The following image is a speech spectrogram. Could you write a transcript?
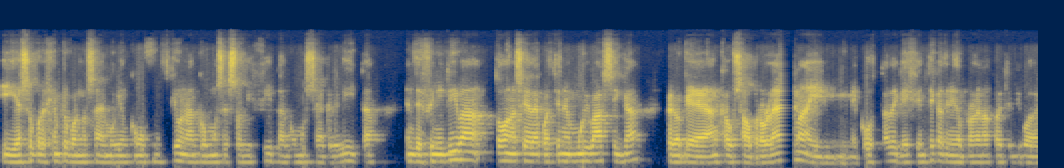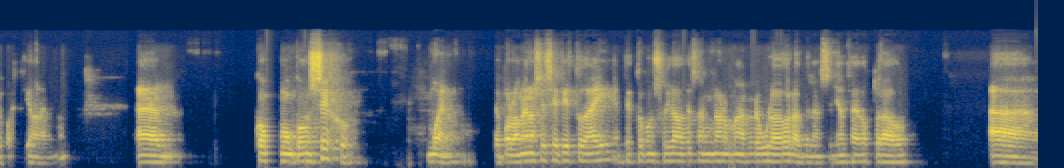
y eso, por ejemplo, pues no sabe muy bien cómo funciona, cómo se solicita, cómo se acredita. En definitiva, toda una serie de cuestiones muy básicas, pero que han causado problemas y me consta de que hay gente que ha tenido problemas con este tipo de cuestiones. Eh, como consejo, bueno, que por lo menos ese texto de ahí, el texto consolidado de esas normas reguladoras de la enseñanza de doctorado, eh,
